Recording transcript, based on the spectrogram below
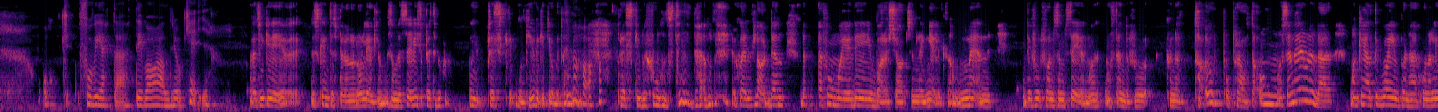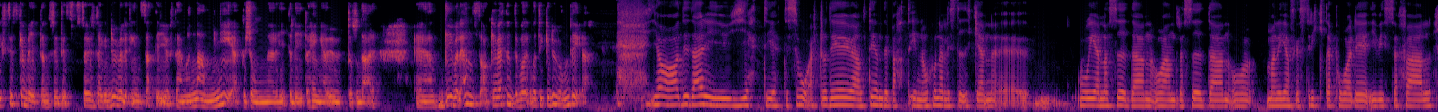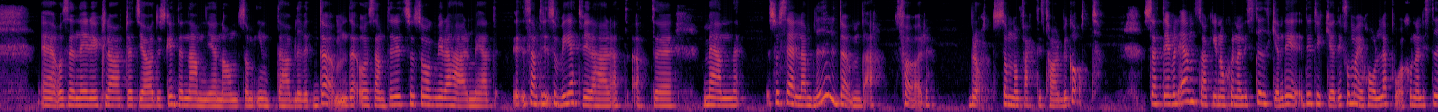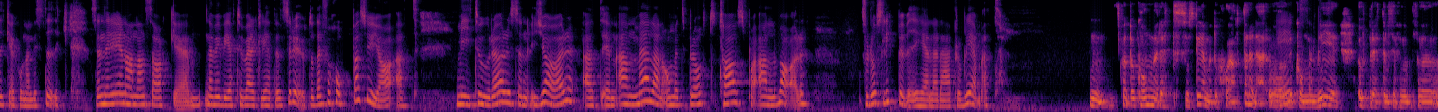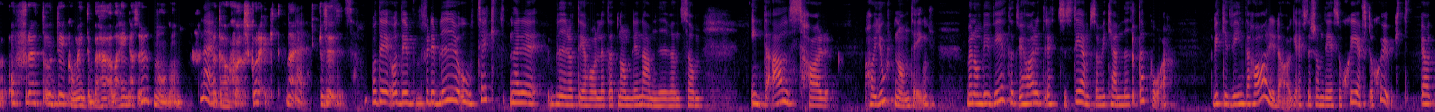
och får veta att det var aldrig okej. Okay. Jag tycker det, är, det ska inte spela någon roll egentligen. Som du säger, viss preskri, oh, gud vilket jobbigt ord. Preskriptionstiden, självklart. Den, där får man ju, det är ju bara kört sedan länge. Liksom. Men det är fortfarande som du säger, man måste ändå få kunna ta upp och prata om. Och sen är det det där, man kan ju alltid gå in på den här journalistiska biten, så det är säkert du är väldigt insatt i, just det här med att namnge personer hit och dit och hänga ut och sådär. Eh, det är väl en sak, jag vet inte, vad, vad tycker du om det? Ja, det där är ju jätte, jättesvårt och det är ju alltid en debatt inom journalistiken. Eh, å ena sidan och andra sidan och man är ganska strikta på det i vissa fall. Eh, och sen är det ju klart att ja, du ska inte namnge någon som inte har blivit dömd. Och samtidigt så såg vi det här med, eh, samtidigt så vet vi det här att, att eh, män så sällan blir dömda för brott som de faktiskt har begått. Så att det är väl en sak inom journalistiken, det, det tycker jag, det får man ju hålla på. Journalistik är journalistik. Sen är det en annan sak eh, när vi vet hur verkligheten ser ut och därför hoppas ju jag att metoo-rörelsen gör att en anmälan om ett brott tas på allvar. För då slipper vi hela det här problemet. Mm. För då kommer rättssystemet att sköta det där och Exakt. det kommer bli upprättelse för, för offret och det kommer inte behöva hängas ut någon Nej. för att det har skötts korrekt. Nej, Nej, precis. Och det, och det, för det blir ju otäckt när det blir åt det hållet att någon blir namngiven som inte alls har, har gjort någonting. Men om vi vet att vi har ett rättssystem som vi kan lita på, vilket vi inte har idag eftersom det är så skevt och sjukt, ja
